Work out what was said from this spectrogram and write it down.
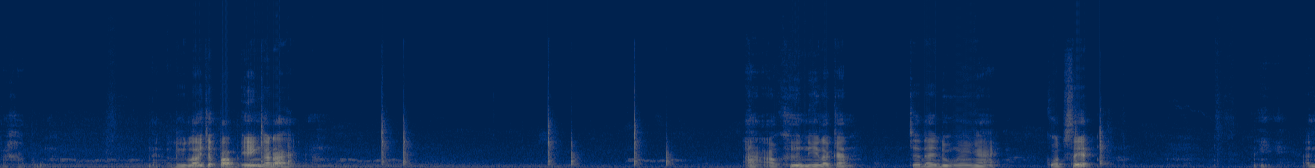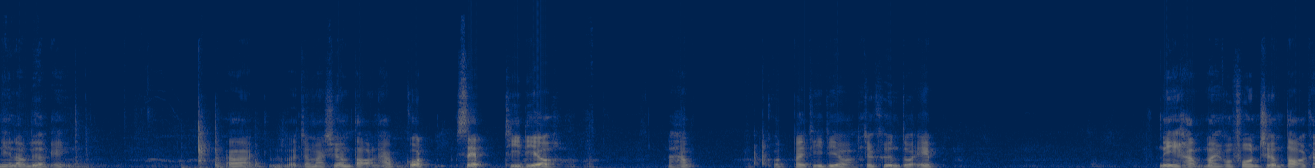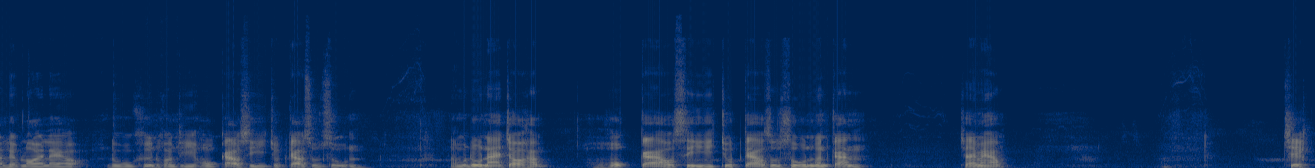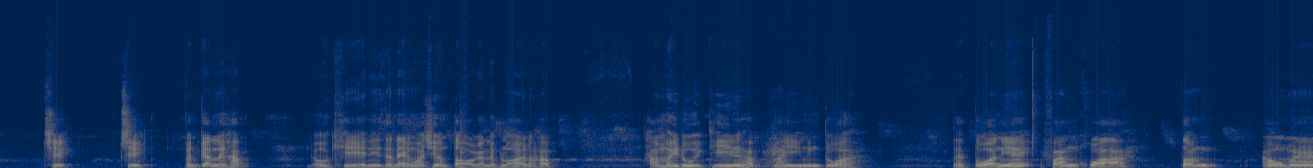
นะครับผมหรือเราจะปรับเองก็ได้ อะเอาขึ้นนี้แล้วกัน จะได้ดูง่ายๆ กดเซตนี่อันนี้เราเลือกเองก็เราจะมาเชื่อมต่อนะครับ กดเซตทีเดียวนะครับ กดไปทีเดียวจะขึ้นตัว F นี่ครับไมโครโฟนเชื่อมต่อกันเรียบร้อยแล้ว ดูขึ้นความถี่ 694.900 เรามาดูหน้าจอครับ 694.900 เหมือนกัน ใช่ไหมครับ เช็คเช็คเช็คเหมือนกันเลยครับ โอเค นี่แสดงว่าเชื่อมต่อกันเรียบร้อยแล้วครับทำให้ดูอีกทีนะครับ มาอีกหนึ่งตัว แต่ตัวนี้ฝั่งขวาต้องเอามา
